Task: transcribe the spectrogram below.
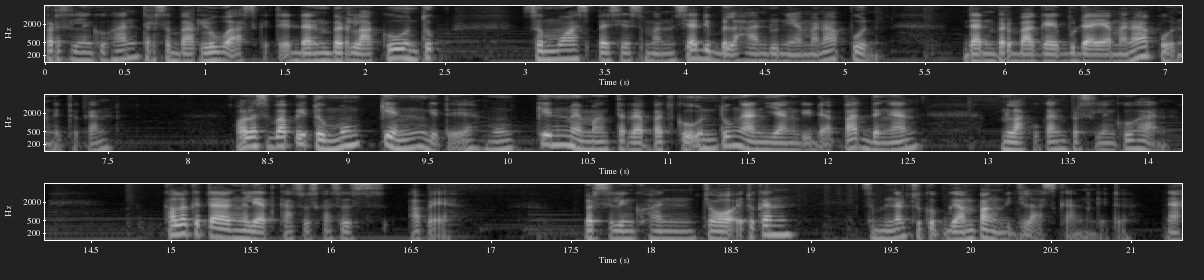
perselingkuhan tersebar luas gitu ya, dan berlaku untuk semua spesies manusia di belahan dunia mana pun dan berbagai budaya mana pun gitu kan. Oleh sebab itu mungkin gitu ya, mungkin memang terdapat keuntungan yang didapat dengan melakukan perselingkuhan. kalau kita ngelihat kasus-kasus apa ya perselingkuhan cowok itu kan sebenarnya cukup gampang dijelaskan gitu. Nah,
